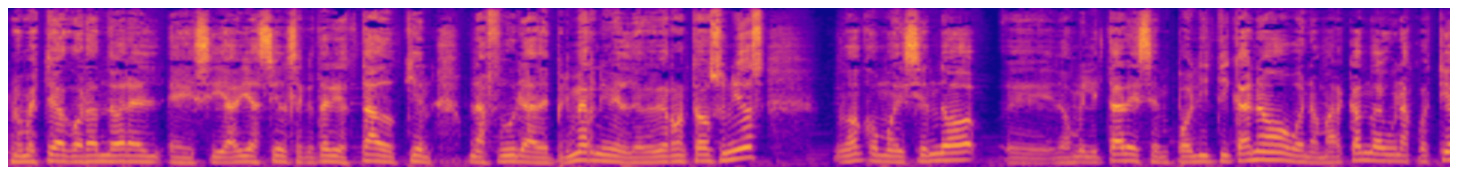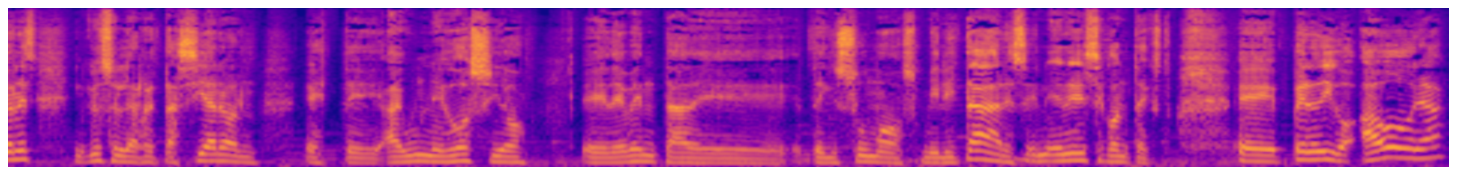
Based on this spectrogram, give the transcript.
no me estoy acordando ahora el, eh, si había sido el secretario de Estado quien, una figura de primer nivel del gobierno de Estados Unidos, ¿no? Como diciendo, eh, los militares en política no, bueno, marcando algunas cuestiones, incluso le retasearon este, algún negocio eh, de venta de, de insumos militares en, ese contexto. Eh, pero digo, ahora,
